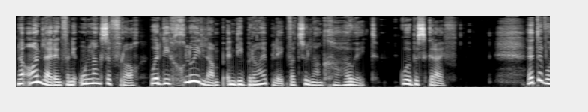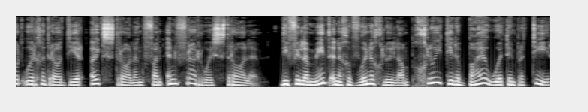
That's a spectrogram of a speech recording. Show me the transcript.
na aanleiding van die onlangse vraag oor die gloeilamp in die braaiplek wat so lank gehou het. Kobus skryf: Hitte word oorgedra deur uitstraling van infrarooi strale. Die filament in 'n gewone gloeilamp gloei teen 'n baie hoë temperatuur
